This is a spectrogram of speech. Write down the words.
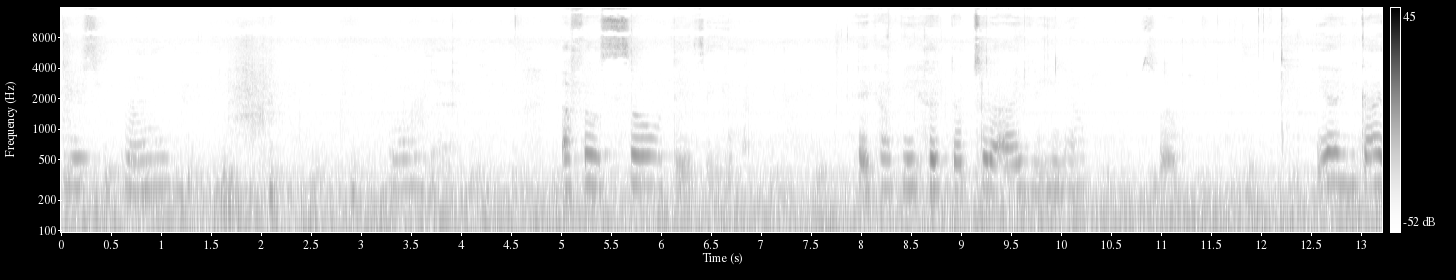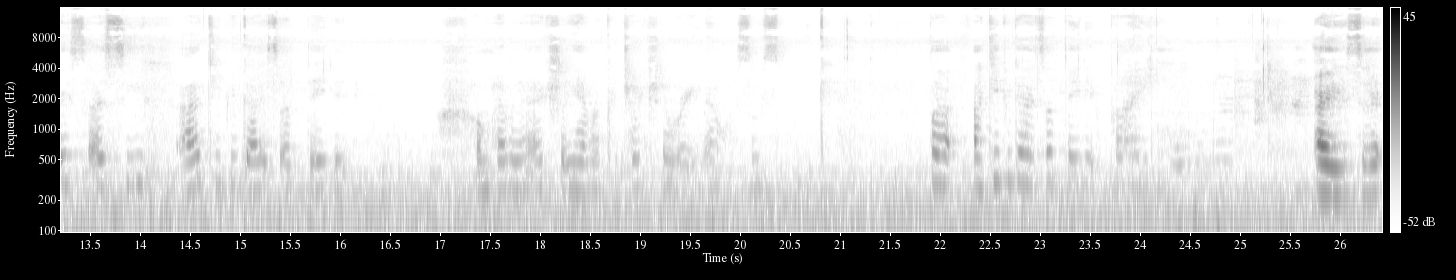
this I feel so dizzy. They got me hooked up to the IV now. So yeah, you guys, I see. I'll keep you guys updated. I'm having actually having a contraction right now we speak. But I'll keep you guys updated. Bye. Alright, so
